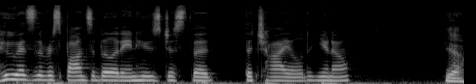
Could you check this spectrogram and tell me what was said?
who has the responsibility and who's just the the child, you know? Yeah.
